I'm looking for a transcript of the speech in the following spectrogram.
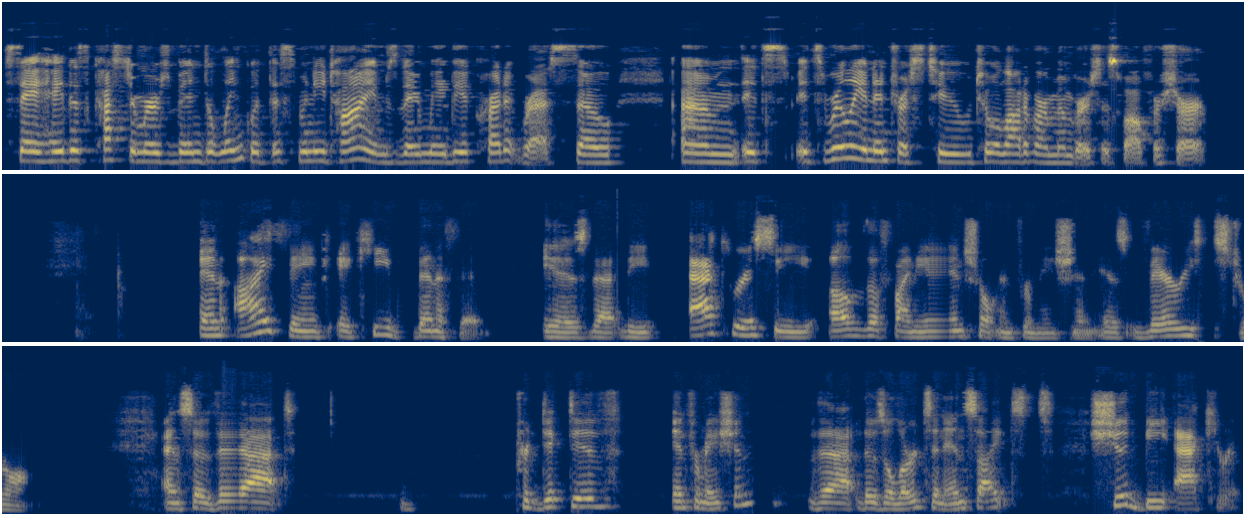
say, hey, this customer's been delinquent this many times. There may be a credit risk. So um, it's it's really an interest to to a lot of our members as well, for sure. And I think a key benefit is that the accuracy of the financial information is very strong. And so that predictive information, that those alerts and insights should be accurate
